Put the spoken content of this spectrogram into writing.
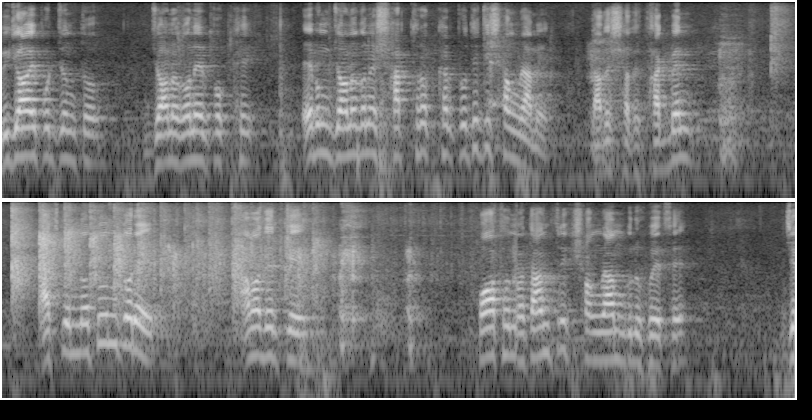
বিজয় পর্যন্ত জনগণের পক্ষে এবং জনগণের স্বার্থ রক্ষার প্রতিটি সংগ্রামে তাদের সাথে থাকবেন। আজকে নতুন করে আমাদেরকে পথ গণতান্ত্রিক সংগ্রামগুলো হয়েছে, যে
